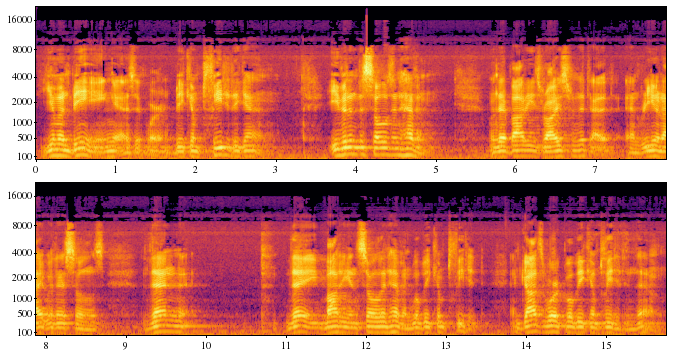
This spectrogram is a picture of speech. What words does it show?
human being, as it were, be completed again. Even in the souls in heaven, when their bodies rise from the dead and reunite with their souls, then they, body and soul in heaven, will be completed, and God's work will be completed in them.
